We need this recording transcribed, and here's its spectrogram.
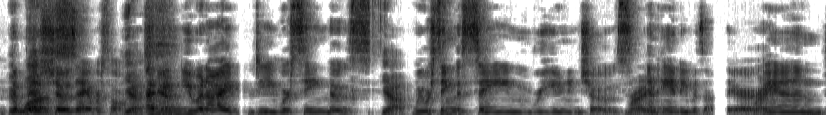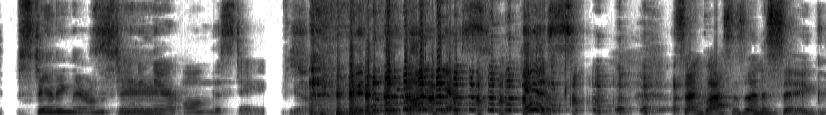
the It best was. shows I ever saw. Yes. I mean, you and I, D, Dee, mm-hmm. were seeing those. Yeah. We were seeing the same reunion shows, Right. And Andy was up there, Right. and Standing there on the standing stage. Standing there on the stage. Yeah. With the light. Yes. Yes. Sunglasses and a cig.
